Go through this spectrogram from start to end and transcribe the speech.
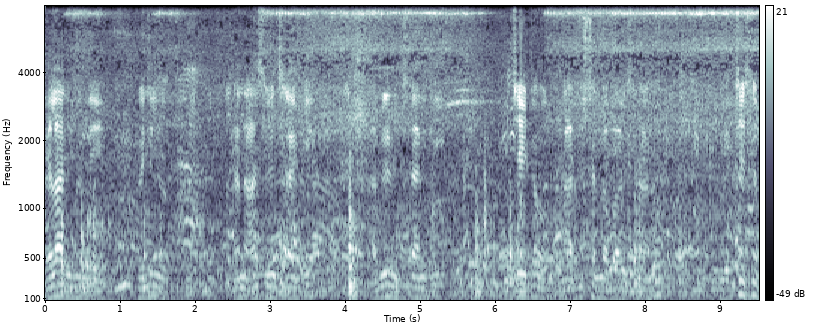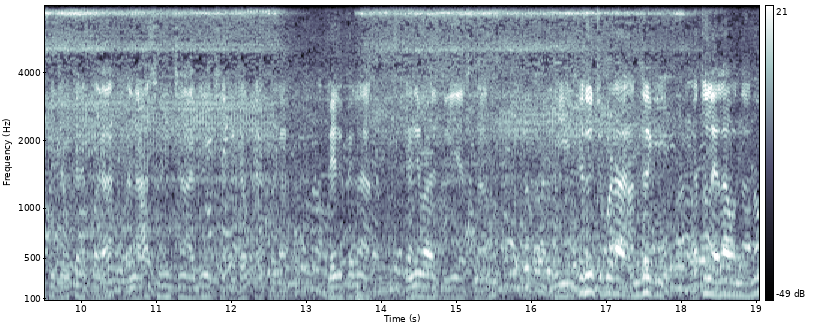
వేలాది మంది ప్రజలు నన్ను ఆశ్రయించడానికి అభినందించడానికి చేయటం నా అదృష్టంగా భావిస్తున్నాను. చేసిన ప్రతి ఒక్కరికి కూడా నన్ను ఆశ్రయించిన అభివృద్ధి ప్రతి ఒక్కరికి కూడా పేరు పైన ధన్యవాదాలు తెలియజేస్తున్నాను ఈ ఇంటి నుంచి కూడా అందరికీ గతంలో ఎలా ఉన్నానో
